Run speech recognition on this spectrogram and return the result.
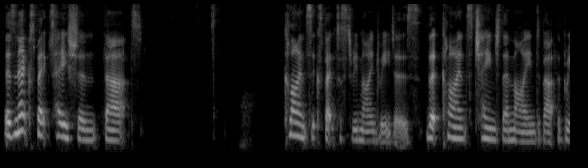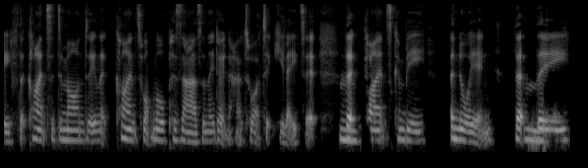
there's an expectation that clients expect us to be mind readers, that clients change their mind about the brief, that clients are demanding, that clients want more pizzazz and they don't know how to articulate it, that mm. clients can be annoying, that Mm. the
